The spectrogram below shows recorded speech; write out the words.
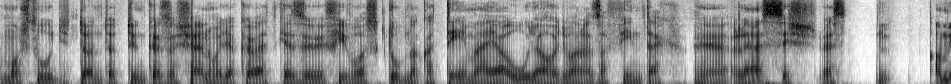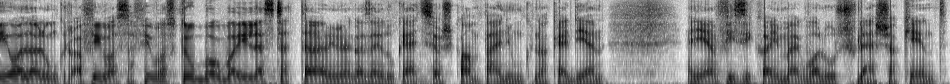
most úgy döntöttünk közösen, hogy a következő Fivosz klubnak a témája úgy, ahogy van, az a fintech lesz, és ezt a mi oldalunkra, a FIVOSZ a FIVOSZ klubokba illesztette, mi meg az edukációs kampányunknak egy ilyen, egy ilyen fizikai megvalósulásaként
